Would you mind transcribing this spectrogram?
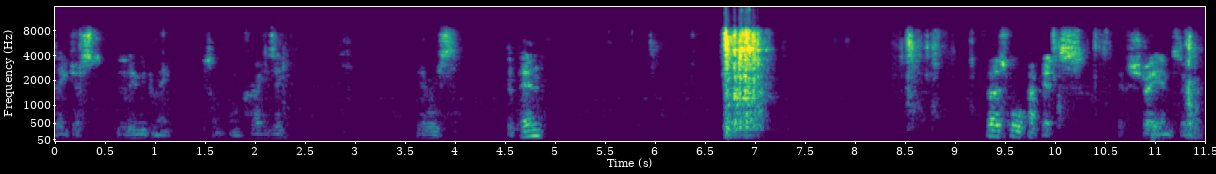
they just elude me. Something crazy. Here is the pin. First four packets, get straight into it.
